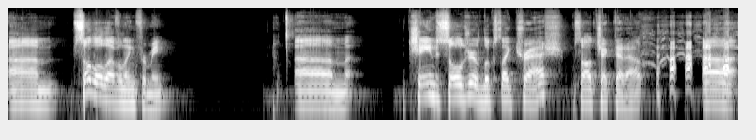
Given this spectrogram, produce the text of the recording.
um solo leveling for me. Um Chained Soldier looks like trash, so I'll check that out. uh,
